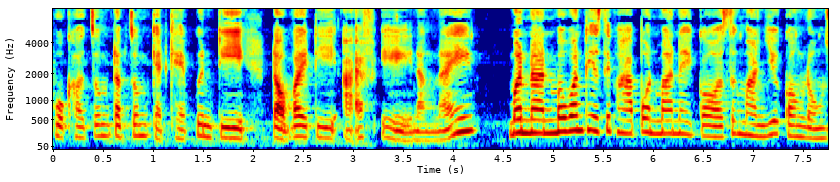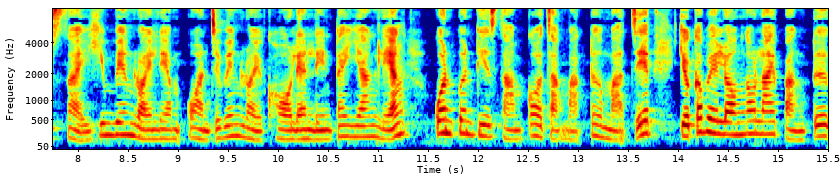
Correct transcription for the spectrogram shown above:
พวกเขาจมดับจมแกดแขปืนดีดอกไว้ดี RFA หนังไหนเมื่อนนั้นเมื่อวันที่15ป่นมาในกอ ซึ่งมันยื้อกองลงใส่หิมเว้งลอยเหลี่ยมอ่อนจะเว้งลอยคอแลนเลนใต้ย่างเหลียงกวนเปิ้นตีสามก่อจากมากเตอร์มาเจ็บ เกี่ยวกับเลยลองเงาไล่ปังตึก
